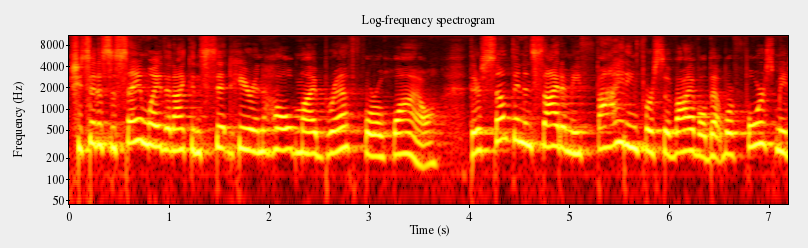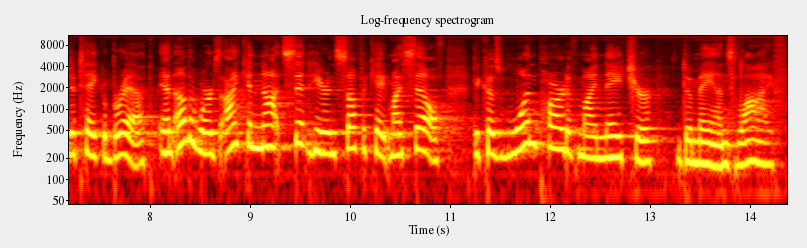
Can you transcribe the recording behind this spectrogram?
She said, It's the same way that I can sit here and hold my breath for a while. There's something inside of me fighting for survival that will force me to take a breath. In other words, I cannot sit here and suffocate myself because one part of my nature demands life.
